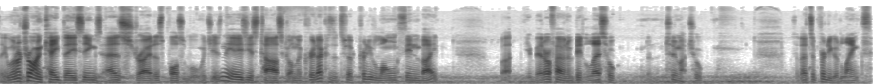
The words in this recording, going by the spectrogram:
So you want to try and keep these things as straight as possible, which isn't the easiest task on the critter because it's a pretty long, thin bait. But you're better off having a bit less hook than too much hook. So that's a pretty good length.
